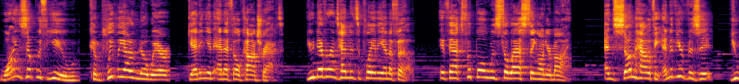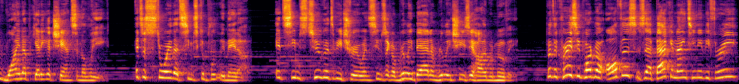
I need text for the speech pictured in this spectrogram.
winds up with you, completely out of nowhere, getting an NFL contract. You never intended to play in the NFL. In fact, football was the last thing on your mind and somehow at the end of your visit, you wind up getting a chance in the league. It's a story that seems completely made up. It seems too good to be true and seems like a really bad and really cheesy Hollywood movie. But the crazy part about all this is that back in 1983,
